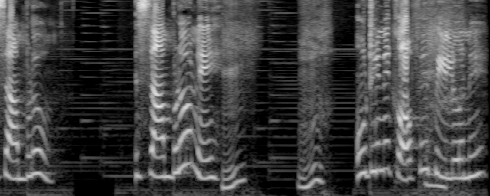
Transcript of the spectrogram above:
સાંભળો. સાંભળો ને? ઉઠીને કોફી પી લો ને?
